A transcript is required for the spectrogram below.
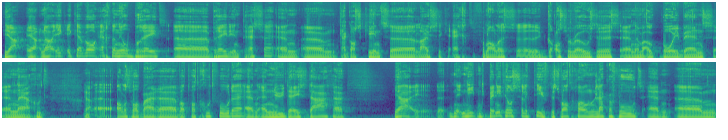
Ja, ja nou, ik, ik heb wel echt een heel breed, brede interesse. En ehm, kijk, als kind luister ik echt van alles. Guns N' Roses, en, maar ook boybands. En nou ja, goed. Eh, alles wat maar eh, wat, wat goed voelde. En, en nu deze dagen... Ja, eh, niet, ik ben niet heel selectief. Dus wat gewoon lekker voelt en ehm,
